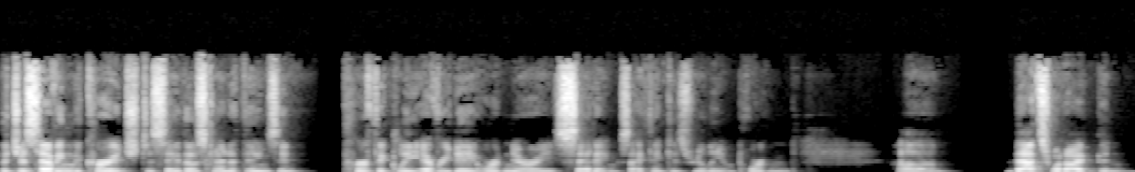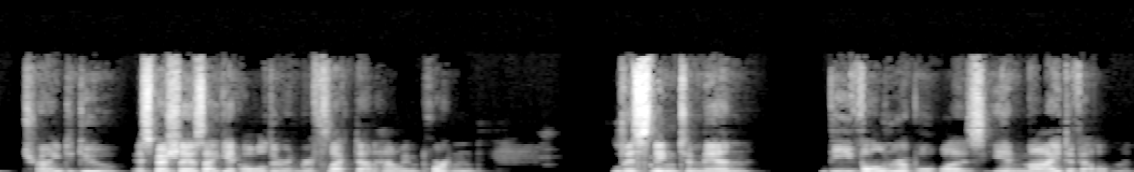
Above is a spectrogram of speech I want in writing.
But just having the courage to say those kind of things in perfectly everyday, ordinary settings, I think is really important. Uh, that's what I've been trying to do, especially as I get older and reflect on how important listening to men be vulnerable was in my development.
